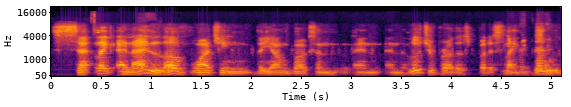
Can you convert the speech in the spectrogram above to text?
set like? And I love watching the Young Bucks and and and the Lucha Brothers, but it's like, dude,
